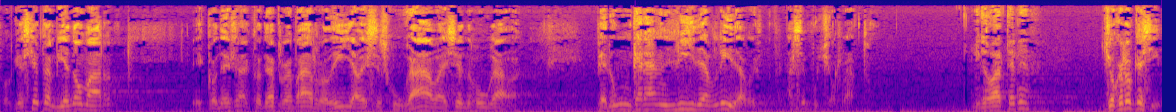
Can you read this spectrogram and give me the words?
Porque es que también Omar, eh, con, esa, con ese problema de rodilla, a veces jugaba, a veces no jugaba. Pero un gran líder, líder, hace mucho rato. ¿Y lo va a tener? Yo creo que sí.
